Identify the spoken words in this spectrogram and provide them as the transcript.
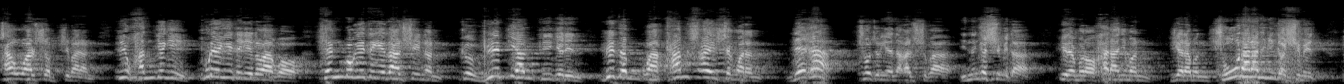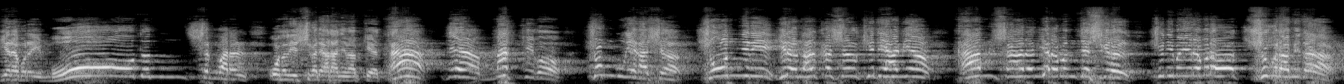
좌우할 수 없지만 이 환경이 불행이 되기도 하고 행복이 되기도 할 수 있는 그 위대한 비결인 믿음과 감사의 생활은 내가 조정해 나갈 수가 있는 것입니다. 이러므로 하나님은 여러분 좋은 하나님인 것입니다. 여러분의 모든 생활을 오늘 이 시간에 하나님 앞에 다 내어 맡기고 중국에 가서 좋은 일이 일어날 것을 기대하며 감사하는 여러분 되시기를 주님의 이름으로 축원합니다.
